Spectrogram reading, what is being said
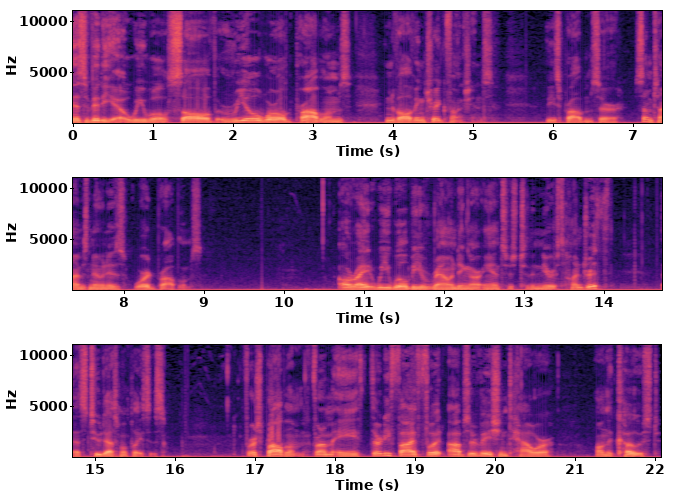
this video, we will solve real-world problems involving trig functions. These problems are sometimes known as word problems. Alright, we will be rounding our answers to the nearest hundredth. That's two decimal places. First problem, from a 35-foot observation tower on the coast,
